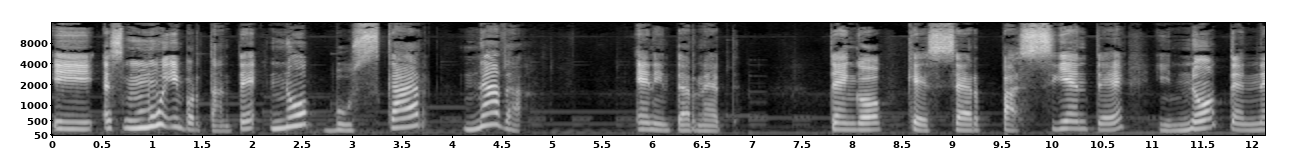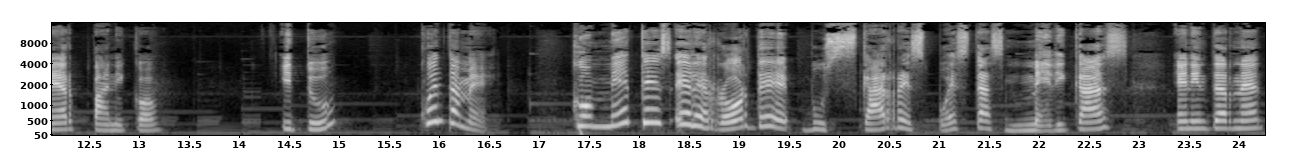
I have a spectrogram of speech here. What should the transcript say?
Y es muy importante no buscar nada en Internet. Tengo que ser paciente y no tener pánico. ¿Y tú? Cuéntame, ¿cometes el error de buscar respuestas médicas en Internet?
